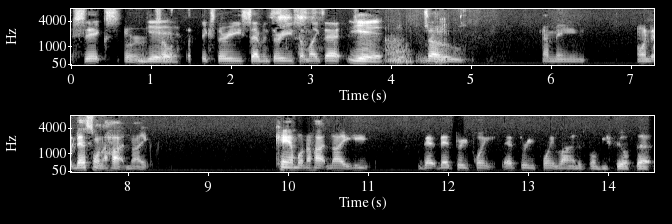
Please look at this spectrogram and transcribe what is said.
six or Yeah. something, six three, seven three, something like that. Yeah, So, I mean, on the, that's on a hot night. Cam on a hot night, he that that three point that three point line is going to be filled up.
